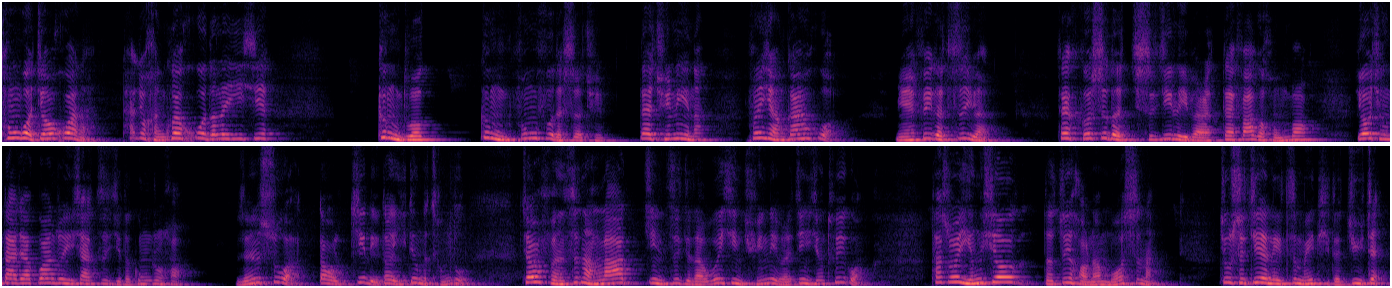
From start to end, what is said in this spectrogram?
通过交换呢，他就很快获得了一些更多更丰富的社群，在群里呢分享干货、免费的资源，在合适的时机里边再发个红包，邀请大家关注一下自己的公众号，人数啊到积累到一定的程度，将粉丝呢拉进自己的微信群里边进行推广。他说，营销的最好的模式呢，就是建立自媒体的矩阵，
